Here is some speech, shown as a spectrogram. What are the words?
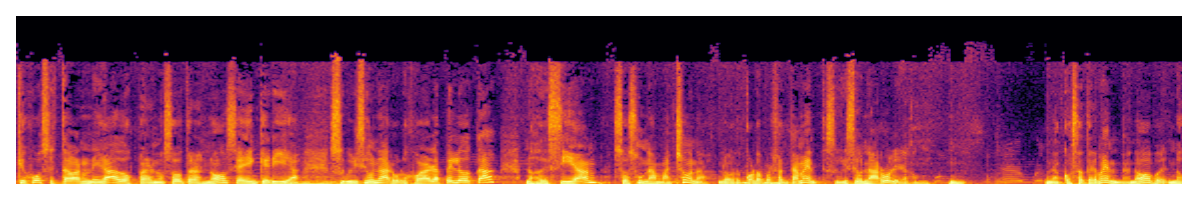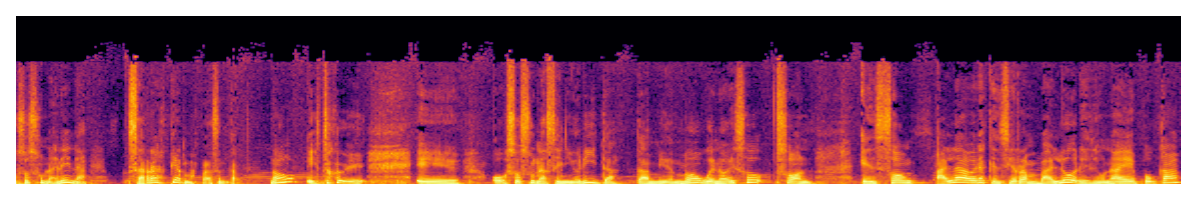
qué juegos estaban negados para nosotras, ¿no? Si alguien quería subirse a un árbol jugar a la pelota, nos decían, sos una machona, lo recuerdo perfectamente, subirse a un árbol era como mm, una cosa tremenda, ¿no? No sos una nena, cerrar las piernas para sentarte, ¿no? Esto de, eh, o sos una señorita también, ¿no? Bueno, eso son, eh, son palabras que encierran valores de una época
